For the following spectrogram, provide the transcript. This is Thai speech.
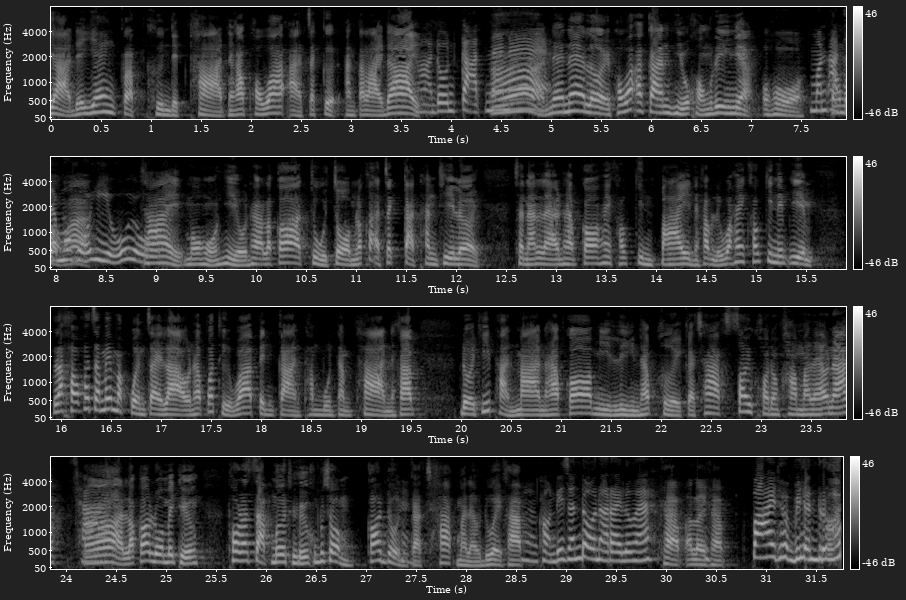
อย่าได้แย่งกลับคืนเด็ดขาดนะครับ เพราะว่าอาจจะเกิดอันตรายได้อ่าโดนกัดแน่อ่าแน่ๆเลย เพราะว่าอาการหิวของลิงเนี่ยโอ้โหๆมันอาจต้จะงโมบกโหว่าหิวอยู่ใช่โมโหหิวนะครับแล้วก็จู่โจมแล้วก็อาจจะกัดทันทีเลย ฉะนั้นแล้วนะครับก็ให้เขากินไปนะครับหรือว่าให้เขากินอิ่มๆแล้วเขาก็จะไม่มากวนใจเรานะครับ ก็ถือว่าเป็นการทำบุญทำทานนะครับ โดยที่ผ่านมานะครับก็มีลิงนะครับเคยกระชากสร้อยคอทองคำมาแล้วนะใช่ อ่าแล้วก็รวมไปถึงโทรศัพท์มือถือคุณผู้ชม ก็โดนกระชากมาแล้วด้วยครับ ของที่ฉันโดนอะไรรู้ไหมครับอะไรครับ ป้ายทะเบียนรถ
